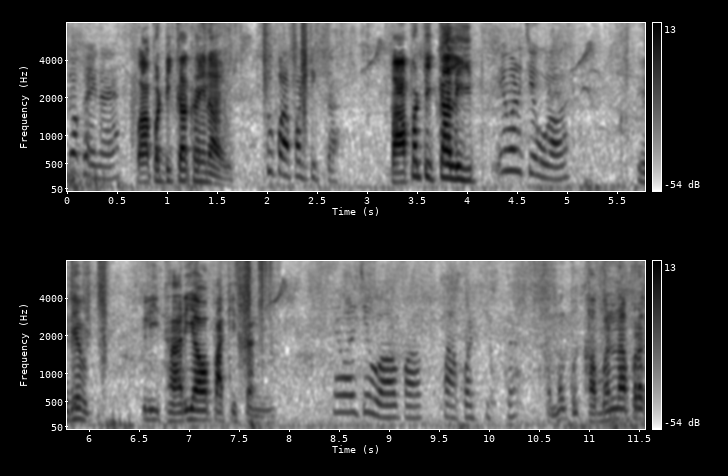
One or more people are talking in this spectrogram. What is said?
શું ખાઈને આયા પાપડ ટીક્કા ખાઈને આવ્યો. શું પાપડ ટીક્કા? પાપડ ટીક્કા લી. એ વળી કેવું આવે? એટલે પેલી થારી આવે પાકિસ્તાનની. એ વળી કેવું આવે પાપડ ટીક્કા? તમને કોઈ ખબર ના પડે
